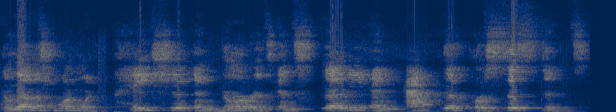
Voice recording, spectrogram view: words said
And let us run with patient endurance and steady and active persistence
